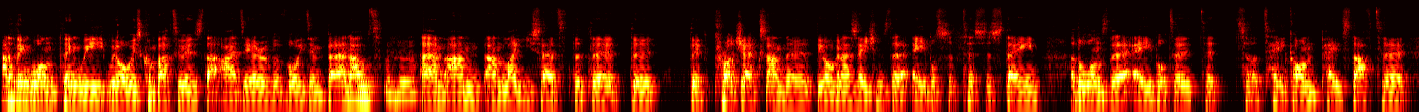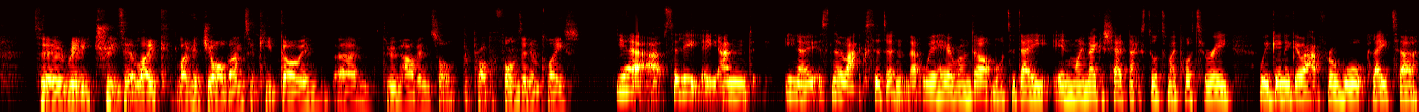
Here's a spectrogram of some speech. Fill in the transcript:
And I think one thing we, we always come back to is that idea of avoiding burnout. Mm-hmm. Um, and, and like you said, that the, the, the projects and the, the organisations that are able to, to sustain are the ones that are able to, to, to take on paid staff to to really treat it like like a job and to keep going um, through having sort of the proper funding in place. Yeah, absolutely. And you know, it's no accident that we're here on Dartmoor today in my mega shed next door to my pottery. We're going to go out for a walk later.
